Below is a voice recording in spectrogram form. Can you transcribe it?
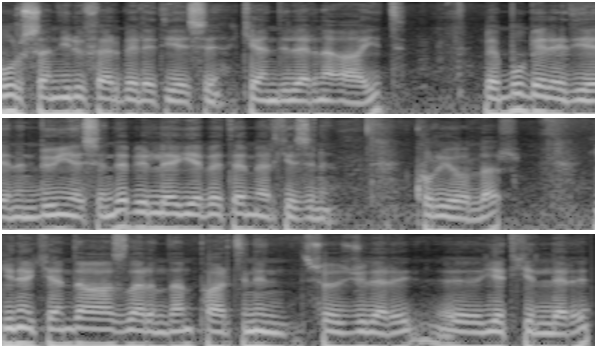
Bursa Nilüfer Belediyesi kendilerine ait ve bu belediyenin bünyesinde bir LGBT merkezini kuruyorlar. Yine kendi ağızlarından partinin sözcüleri, e, yetkilileri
